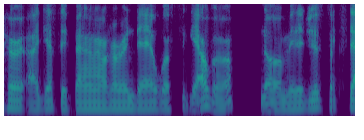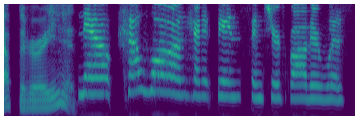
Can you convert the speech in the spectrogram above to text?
her, I guess they found out her and Dad was together. No, I mean, it just accepted her in. Now, how long had it been since your father was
